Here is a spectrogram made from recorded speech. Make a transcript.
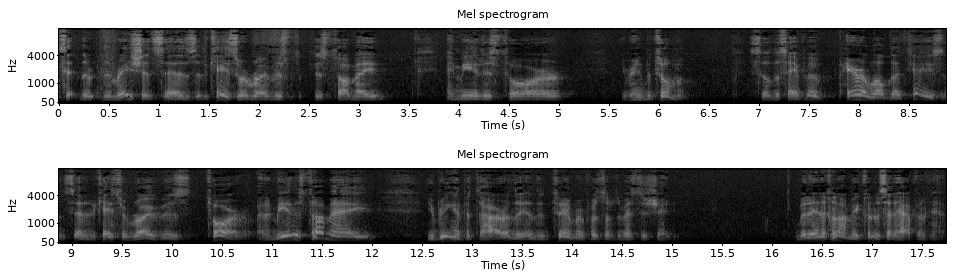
the, the Resha says in the case where Rav is, is Tomei, and Miyad is Tor, you bring Batuma. So the Sefer paralleled that case and said in the case where Rav is Tor, and Miyad is Tomei, you bring in Batahara, the, the Tumor puts up the best of. But in Echanami, could have said half and half.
